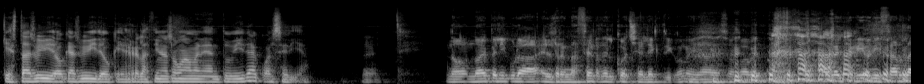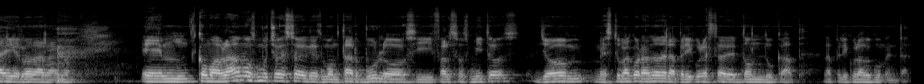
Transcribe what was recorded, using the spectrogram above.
que estás vivido, que has vivido, que relacionas de alguna manera en tu vida, ¿cuál sería? No, no hay película El renacer del coche eléctrico, ¿no? Ya eso va a haber, que y rodarla, ¿no? Em, como hablábamos mucho de esto de desmontar bulos y falsos mitos, yo me estuve acordando de la película esta de Don't Look Up, la película documental.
